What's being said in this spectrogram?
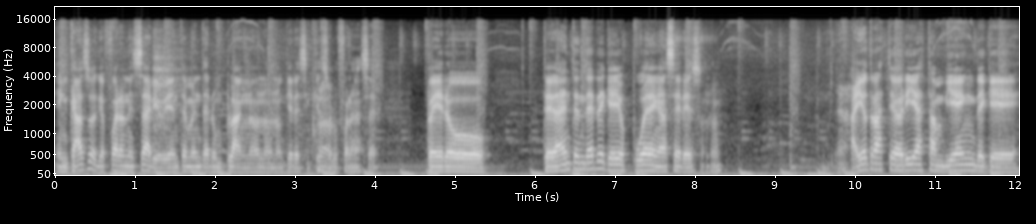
En caso de que fuera necesario, evidentemente era un plan, ¿no? No, no quiere decir que eso lo fueran a hacer. Pero te da a entender de que ellos pueden hacer eso, ¿no? Hay otras teorías también de que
